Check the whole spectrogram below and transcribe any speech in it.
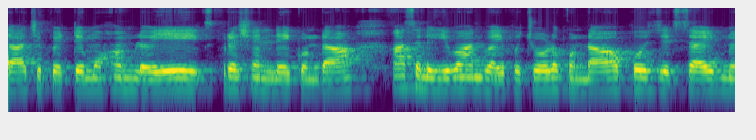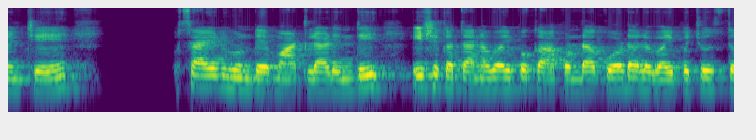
దాచిపెట్టి మొహంలో ఏ ఎక్స్ప్రెషన్ లేకుండా అసలు ఇవాన్ వైపు చూడకుండా ఆపోజిట్ సైడ్ నుంచే సైడ్ ఉండే మాట్లాడింది. ఇషిక తన వైపు కాకుండా గోడల వైపు చూస్తూ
